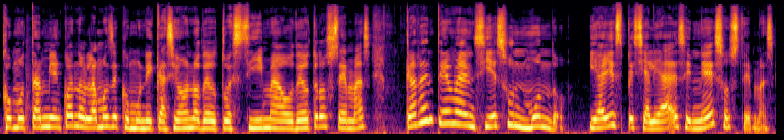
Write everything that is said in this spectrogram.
como también cuando hablamos de comunicación o de autoestima o de otros temas, cada tema en sí es un mundo, y hay especialidades en esos temas.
